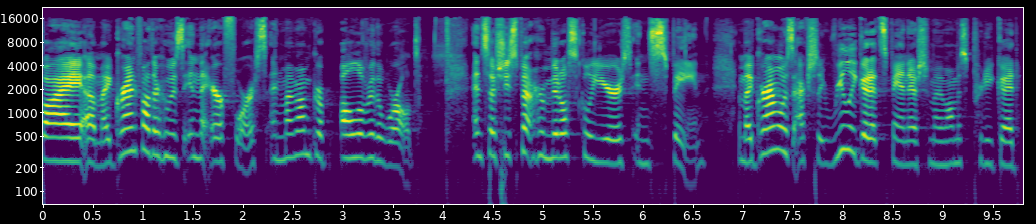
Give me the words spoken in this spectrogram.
by uh, my grandfather, who was in the Air Force, and my mom grew up all over the world. And so she spent her middle school years in Spain. And my grandma was actually really good at Spanish, and my mom is pretty good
